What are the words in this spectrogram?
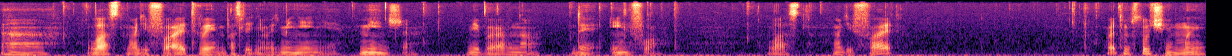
uh, last modified, время последнего изменения меньше либо равно info last modified, в этом случае мы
